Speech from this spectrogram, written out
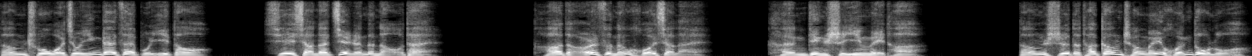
当初我就应该再补一刀，切下那贱人的脑袋。他的儿子能活下来。”肯定是因为他，当时的他刚成为魂斗罗，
